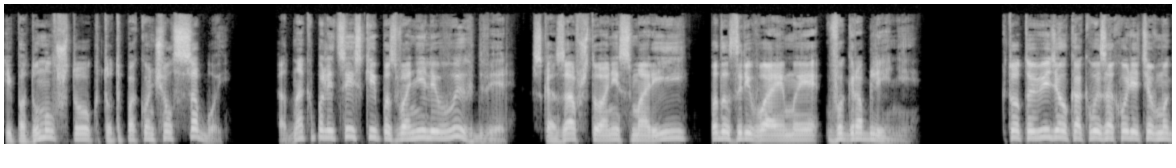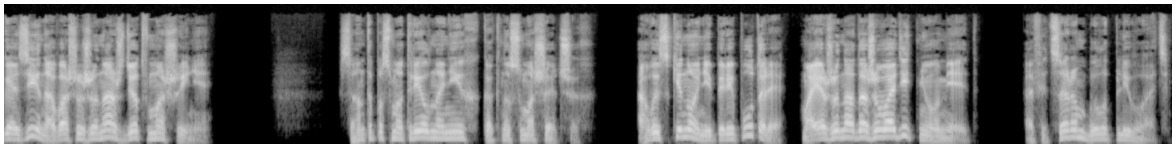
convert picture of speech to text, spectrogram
и подумал, что кто-то покончил с собой. Однако полицейские позвонили в их дверь, сказав, что они с Марией подозреваемые в ограблении. Кто-то видел, как вы заходите в магазин, а ваша жена ждет в машине». Санта посмотрел на них, как на сумасшедших. «А вы с кино не перепутали? Моя жена даже водить не умеет». Офицерам было плевать.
